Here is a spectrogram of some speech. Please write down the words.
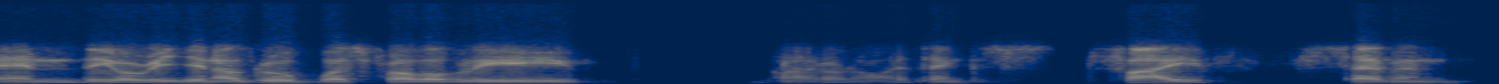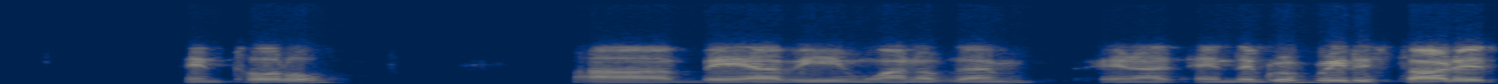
And the original group was probably, I don't know, I think five, seven in total. Uh, Bea being one of them. And, I, and the group really started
